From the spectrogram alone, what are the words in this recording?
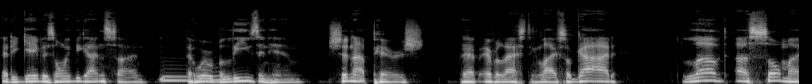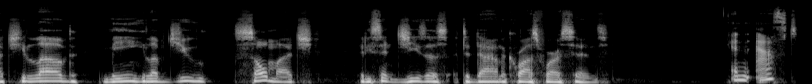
that He gave His only begotten Son, that whoever believes in Him should not perish but have everlasting life. So God loved us so much. He loved me. He loved you so much that He sent Jesus to die on the cross for our sins. and asked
